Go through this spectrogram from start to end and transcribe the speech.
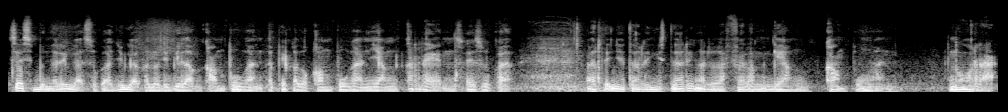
Saya sebenarnya nggak suka juga kalau dibilang kampungan, tapi kalau kampungan yang keren saya suka. Artinya Taring is Daring adalah film yang kampungan, norak,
